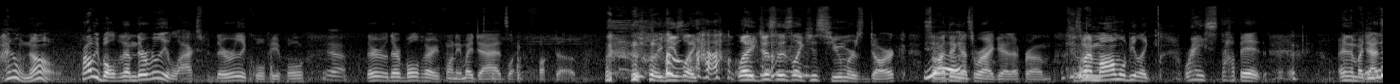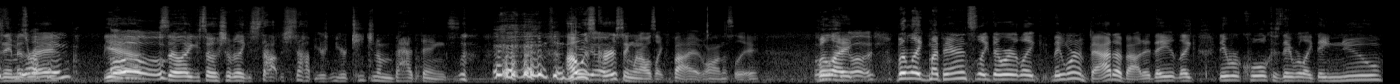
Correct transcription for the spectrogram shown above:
I don't know. Probably both of them. They're really lax. They're really cool people. Yeah. They're they're both very funny. My dad's like fucked up. like he's like like just his like his humor's dark. So I think that's where I get it from. Because my mom will be like, Ray, stop it. And then my dad's name is Ray. him? Yeah. Oh. So like so she'll be like, stop, stop. You're you're teaching them bad things. I was cursing when I was like five, honestly. But Oh my like, gosh. but like my parents, like they were like they weren't bad about it. They like they were cool because they were like they knew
